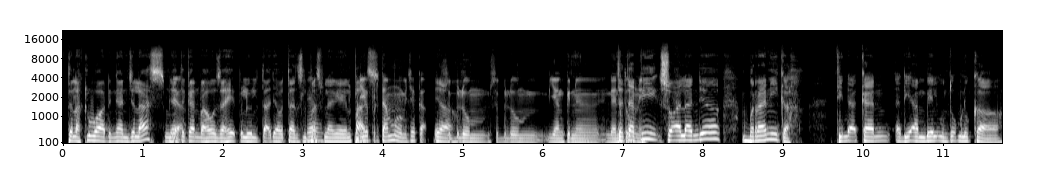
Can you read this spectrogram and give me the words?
telah keluar dengan jelas menyatakan bahawa Zahid perlu letak jawatan selepas Ya. pilihan raya lepas. Dia pertama bercakap Ya. sebelum sebelum yang kena gantung Tetapi ni. soalan dia beranikah tindakan diambil untuk menukar?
